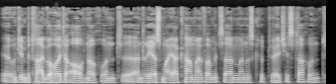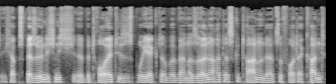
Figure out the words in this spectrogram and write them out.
Äh, und den betreiben wir heute auch noch. Und äh, Andreas Meyer kam einfach mit seinem Manuskript Welches Tag. Und ich habe es persönlich nicht äh, betreut, dieses Projekt, aber Werner Söllner hat es getan und er hat sofort erkannt,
